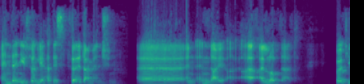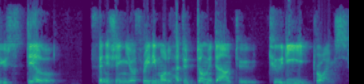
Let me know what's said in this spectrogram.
and then you suddenly had this third dimension, uh, and and I, I I love that, but you still finishing your 3D model had to dumb it down to 2D drawings.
